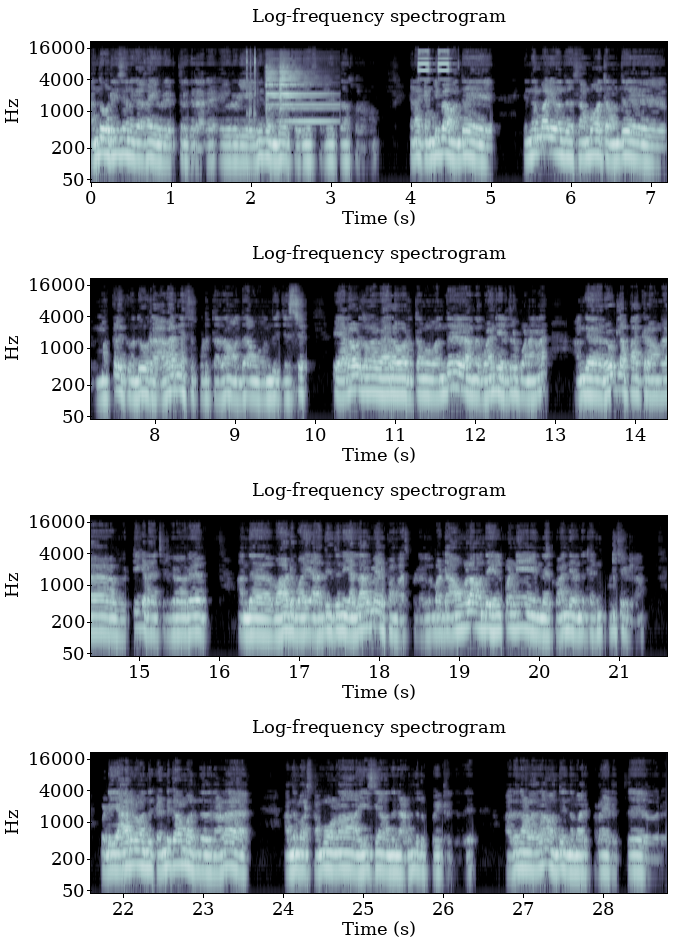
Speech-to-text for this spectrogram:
அந்த ஒரு ரீசனுக்காக இவர் எடுத்திருக்கிறாரு. இவருடைய இதுக்கு வந்து பெரிய சொல்லிட்டு தான் சொல்லணும். ஏன்னா கண்டிப்பாக வந்து இந்த மாதிரி வந்து சம்பவத்தை வந்து மக்களுக்கு வந்து ஒரு அவேர்னஸ் கொடுத்தா தான் வந்து அவங்க வந்து ஜஸ்ட் யாரோ ஒருத்தவங்க வேற ஒருத்தவங்க வந்து அந்த குழந்தைய எடுத்துகிட்டு போனாங்கன்னா அங்கே ரோட்டில் பார்க்குறவங்க டீ கடை வச்சிருக்கிறவரு அந்த வார்டு பாய் அது இதுன்னு எல்லாருமே இருப்பாங்க ஹாஸ்பிட்டலில் பட் அவங்களாம் வந்து ஹெல்ப் பண்ணி இந்த குழந்தைய வந்து டக்குன்னு பிடிச்சிருக்கலாம். பட் யாருமே வந்து கண்டுக்காமல் இருந்ததுனால அந்த மாதிரி சம்பவம்லாம் ஈஸியாக வந்து நடந்துட்டு போயிட்டு இருக்குது. அதனால தான் வந்து இந்த மாதிரி படம் எடுத்து ஒரு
